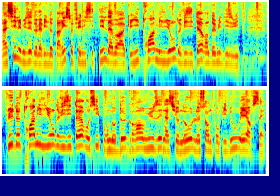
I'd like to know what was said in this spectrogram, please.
Ainsi, les musées de la ville de Paris se félicitent-ils d'avoir accueilli 3 millions de visiteurs en 2018. Plus de 3 millions de visiteurs aussi pour nos deux grands musées nationaux, le Centre Pompidou et Orsay.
